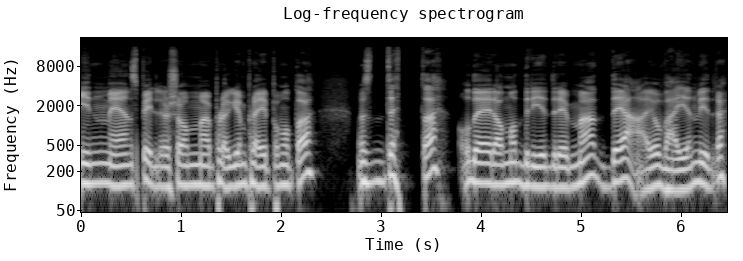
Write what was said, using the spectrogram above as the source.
inn med en spiller som plug and play, på en måte. Mens dette, og det Real Madrid driver med, det er jo veien videre.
